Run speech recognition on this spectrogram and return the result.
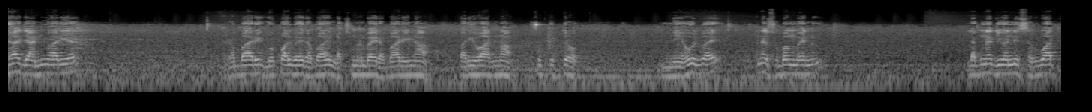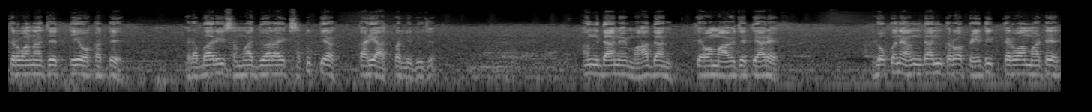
અઢાર જાન્યુઆરીએ રબારી, ગોપાલભાઈ રબારી, લક્ષ્મણભાઈ રબારીના પરિવારના સુપુત્રો મેહુલભાઈ અને શુભમભાઈનું લગ્ન જીવનની શરૂઆત કરવાના છે તે વખતે રબારી સમાજ દ્વારા એક સતુપ્ય કાર્ય હાથ પર લીધું છે. અંગદાન એ મહાદાન કહેવામાં આવે છે ત્યારે લોકોને અંગદાન કરવા, પ્રેરિત કરવા માટે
